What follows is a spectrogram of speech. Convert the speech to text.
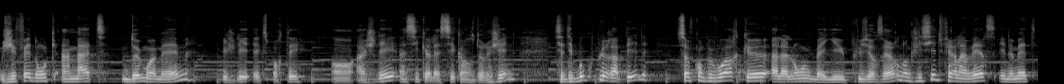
j'ai fait donc un mat de moi-même et je l'ai exporté en HD ainsi que la séquence d'origine. C'était beaucoup plus rapide, sauf qu'on peut voir qu'à la longue, ben, il y a eu plusieurs erreurs. Donc j'ai essayé de faire l'inverse et de mettre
